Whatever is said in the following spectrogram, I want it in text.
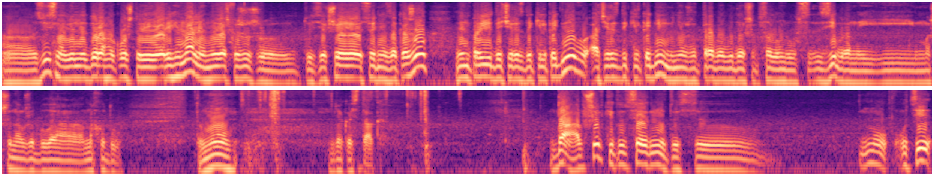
Е, Звісно, він недорого коштує оригінальний, але я ж кажу, що тобто, якщо я його сьогодні закажу, він приїде через декілька днів, а через декілька днів мені вже треба буде, щоб салон був зібраний і машина вже була на ходу. Тому якось так. Да, обшивки тут все, ну, то есть, е, ну, оці,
